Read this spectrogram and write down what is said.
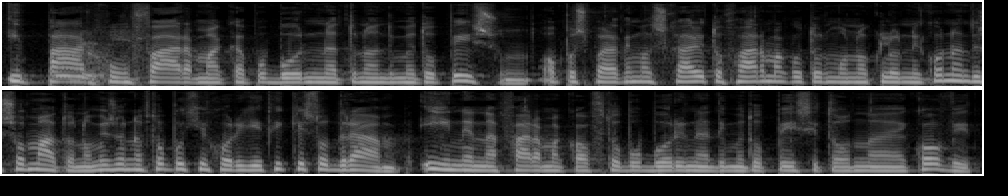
Υπάρχουν φάρμακα που μπορεί να τον αντιμετωπίσουν. Όπως παραδείγματος χάρη το φάρμακο των μονοκλονικών αντισωμάτων. Νομίζω είναι αυτό που έχει χορηγηθεί και στον Τραμπ. Είναι ένα φάρμακο αυτό που μπορεί να αντιμετωπίσει τον ε, COVID;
